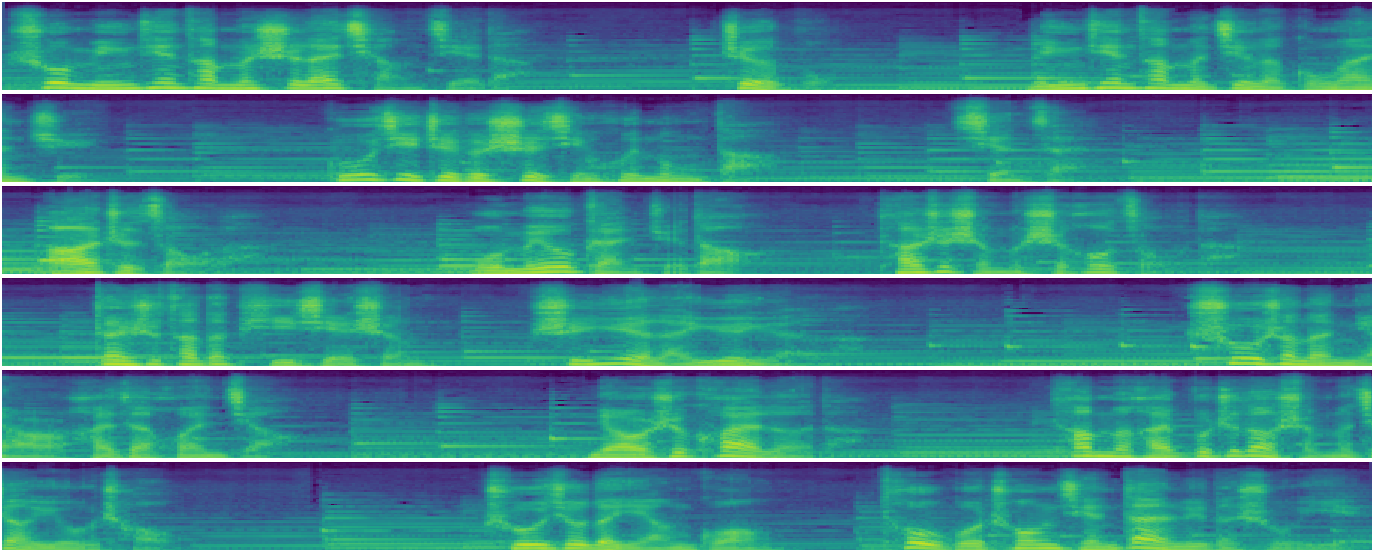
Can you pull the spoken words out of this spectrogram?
说明天他们是来抢劫的。这不，明天他们进了公安局，估计这个事情会弄大。现在，阿志走了，我没有感觉到。他是什么时候走的？但是他的皮鞋声是越来越远了。树上的鸟还在欢叫，鸟是快乐的，它们还不知道什么叫忧愁。初秋的阳光透过窗前淡绿的树叶，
